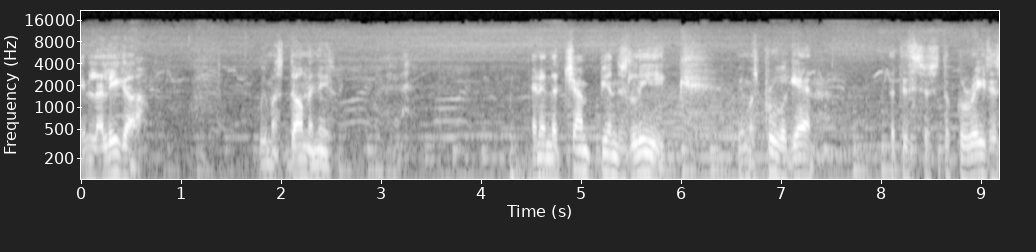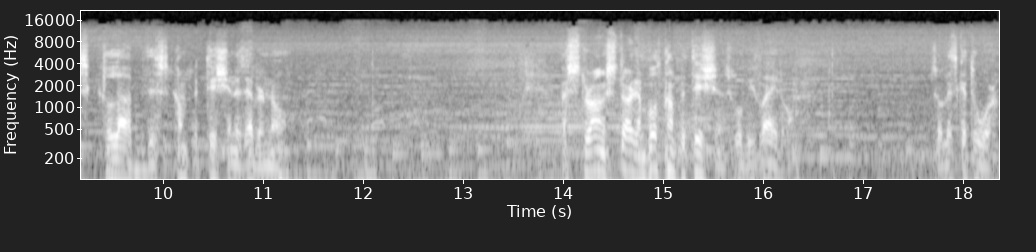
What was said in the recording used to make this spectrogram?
In La Liga, we must dominate. And in the Champions League, we must prove again that this is the greatest club this competition has ever known. A strong start in both competitions will be vital. So let's get to work.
